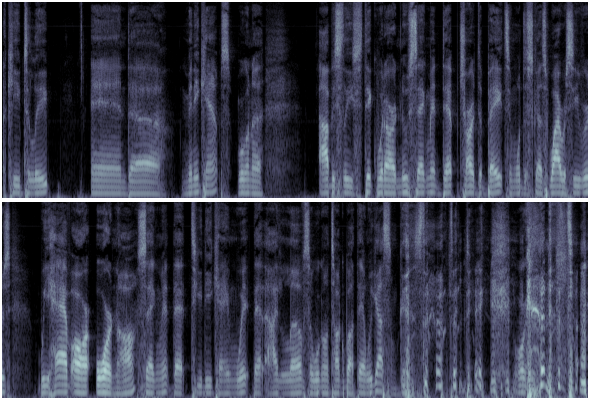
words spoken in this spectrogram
Aqib Talib and uh, mini camps. We're gonna obviously stick with our new segment depth chart debates, and we'll discuss wide receivers. We have our or nah segment that TD came with that I love, so we're gonna talk about that. And we got some good stuff today. we're gonna talk,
